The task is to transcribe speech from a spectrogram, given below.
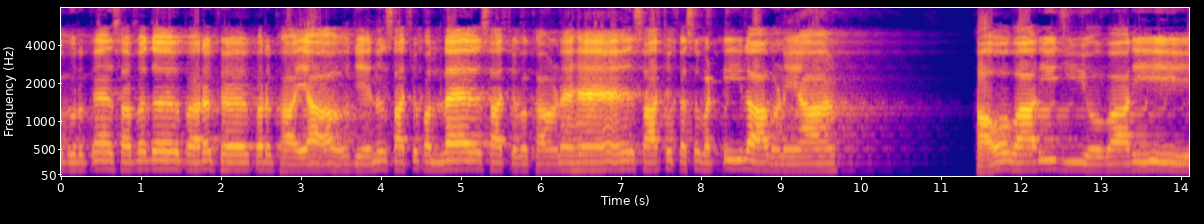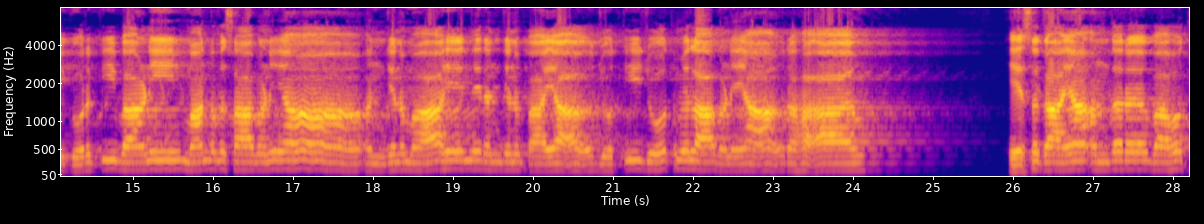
ਗੁਰ ਕੈ ਸ਼ਬਦ ਪਰਖ ਪਰਖਾਇਆ, ਜਿਨ ਸੱਚ ਪੱਲੇ ਸੱਚ ਵਖਾਣ ਹੈ ਸੱਚ ਕਸਵੱਟੀ ਲਾਵਣਿਆ। ਹਾਉ ਵਾਰੀ ਜੀਉ ਵਾਰੀ, ਗੁਰ ਕੀ ਬਾਣੀ ਮਨ ਵਸਾਵਣਿਆ, ਅੰਜਨ ਮਾਹੇ ਨਿਰੰਜਨ ਪਾਇਆ, ਜੋਤੀ ਜੋਤ ਮਿਲਾਵਣਿਆ ਰਹਾਉ ਇਸ ਗਾਇਆ ਅੰਦਰ ਬਹੁਤ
